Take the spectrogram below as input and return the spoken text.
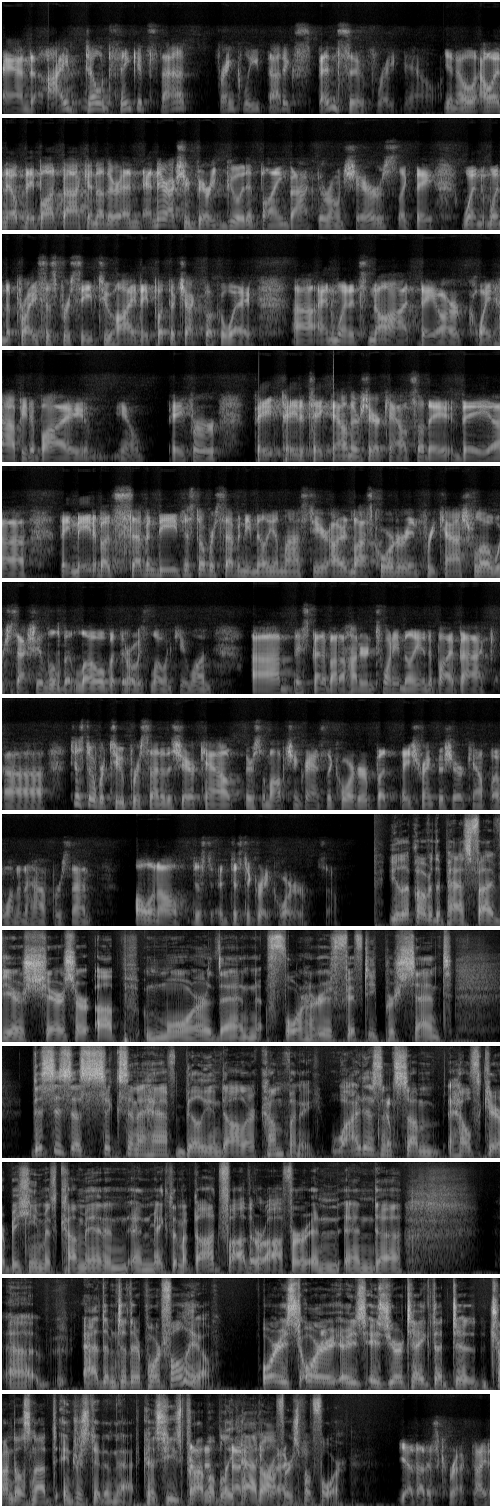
And I don't think it's that frankly that expensive right now. You know, oh, and they bought back another, and, and they're actually very good at buying back their own shares. Like they, when when the price is perceived too high, they put their checkbook away, uh, and when it's not, they are quite happy to buy. You know, pay for pay pay to take down their share count. So they they uh, they made about seventy, just over seventy million last year, uh, last quarter in free cash flow, which is actually a little bit low, but they're always low in Q1. Um, they spent about 120 million to buy back uh, just over two percent of the share count. There's some option grants in the quarter, but they shrank the share count by one and a half percent. All in all, just just a great quarter. So. You look over the past five years, shares are up more than 450 percent. This is a six and a half billion dollar company. Why doesn't yep. some healthcare behemoth come in and, and make them a Godfather offer and and uh, uh, add them to their portfolio? Or is or is, is your take that uh, Troendle's not interested in that because he's probably that is, that had offers before? Yeah, that is correct. I,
